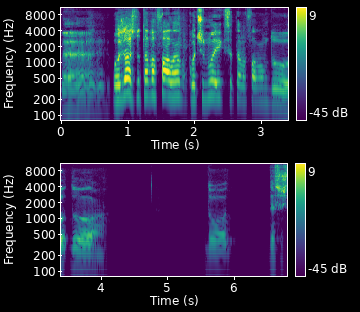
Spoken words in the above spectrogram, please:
Ô, Jorge, tu tava falando, continua aí que você tava falando do. do, do desses,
